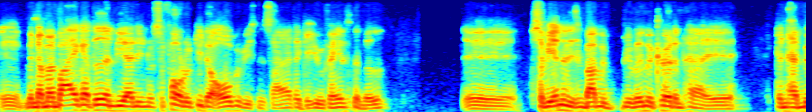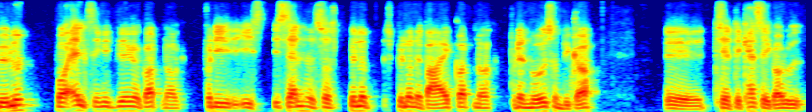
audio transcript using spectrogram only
Øh, men når man bare ikke er bedre, end vi er lige nu, så får du de der overbevisende sejre, der kan hive fansene med. Øh, så vi ender ligesom bare med at blive ved med at køre den her, øh, den her mølle, hvor alting ikke virker godt nok. Fordi i, i sandhed, så spiller spillerne bare ikke godt nok på den måde, som de gør, øh, til at det kan se godt ud.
